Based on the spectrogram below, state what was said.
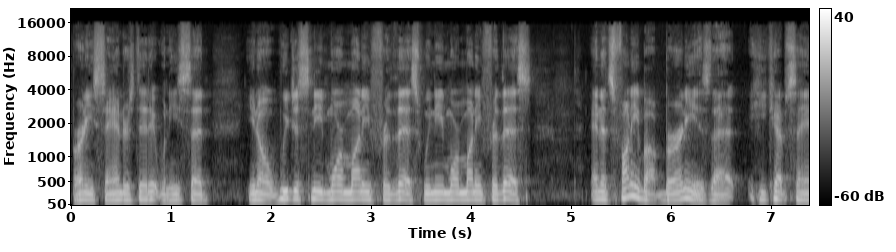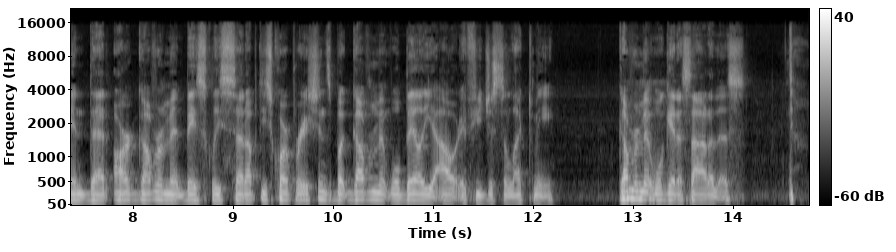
Bernie Sanders did it when he said, you know, we just need more money for this. We need more money for this. And it's funny about Bernie is that he kept saying that our government basically set up these corporations, but government will bail you out if you just elect me. Government hmm. will get us out of this.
